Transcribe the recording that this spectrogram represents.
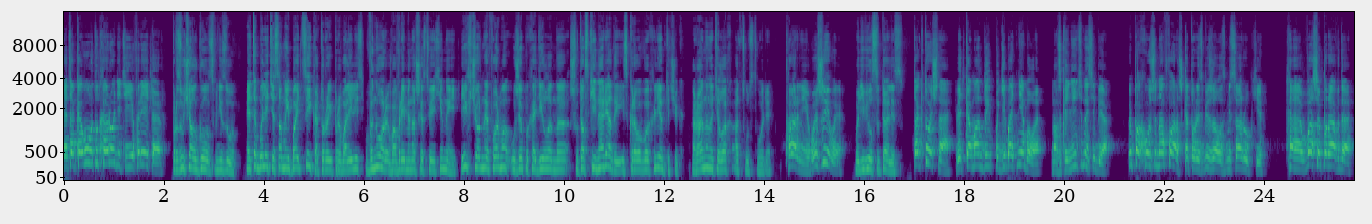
«Это кого вы тут хороните, ефрейтор?» Прозвучал голос внизу. Это были те самые бойцы, которые провалились в норы во время нашествия хиней. Их черная форма уже походила на шутовские наряды из кровавых ленточек. Раны на телах отсутствовали. «Парни, вы живы?» – удивился Талис. «Так точно, ведь команды погибать не было. Но взгляните на себя. Вы похожи на фарш, который сбежал из мясорубки. Ха, ваша правда!»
